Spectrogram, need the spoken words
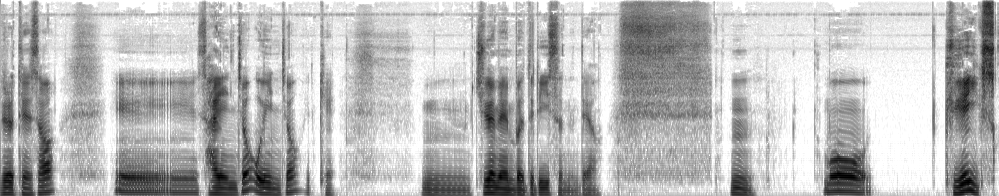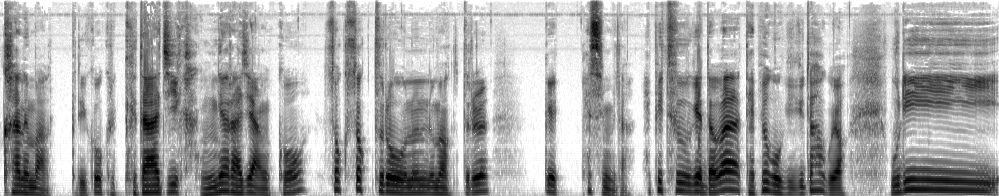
비롯해서 예, 4인조, 5인조 이렇게 음, 주요 멤버들이 있었는데요. 음, 뭐 귀에 익숙한 음악 그리고 그, 그다지 강렬하지 않고 쏙쏙 들어오는 음악들을 꽤 했습니다. 해피투게더가 대표곡이기도 하고요. 우리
